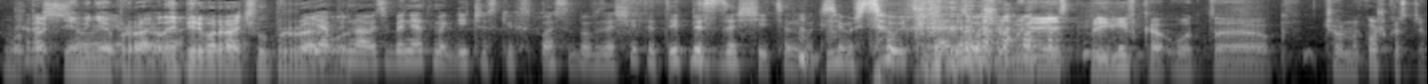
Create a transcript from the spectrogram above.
Вот так, Хорошо, я меняю я правила, я поняла. переворачиваю Я правила. поняла, у тебя нет магических способов защиты, ты беззащитен, Максим, что у тебя? Слушай, у меня есть прививка от э, чернокошкости.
